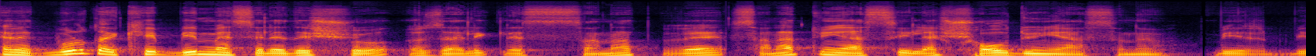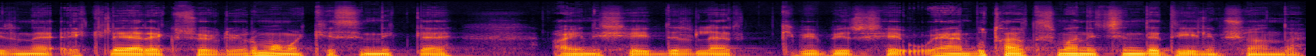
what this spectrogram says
Evet buradaki bir mesele de şu özellikle sanat ve sanat dünyasıyla şov dünyasını birbirine ekleyerek söylüyorum ama kesinlikle aynı şeydirler gibi bir şey. Yani bu tartışmanın içinde değilim şu anda.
